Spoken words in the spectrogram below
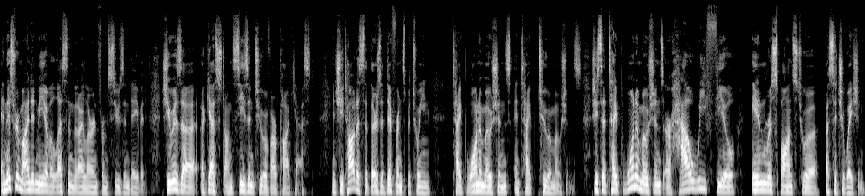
And this reminded me of a lesson that I learned from Susan David. She was a, a guest on season two of our podcast, and she taught us that there's a difference between type 1 emotions and type 2 emotions. She said type 1 emotions are how we feel in response to a, a situation,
